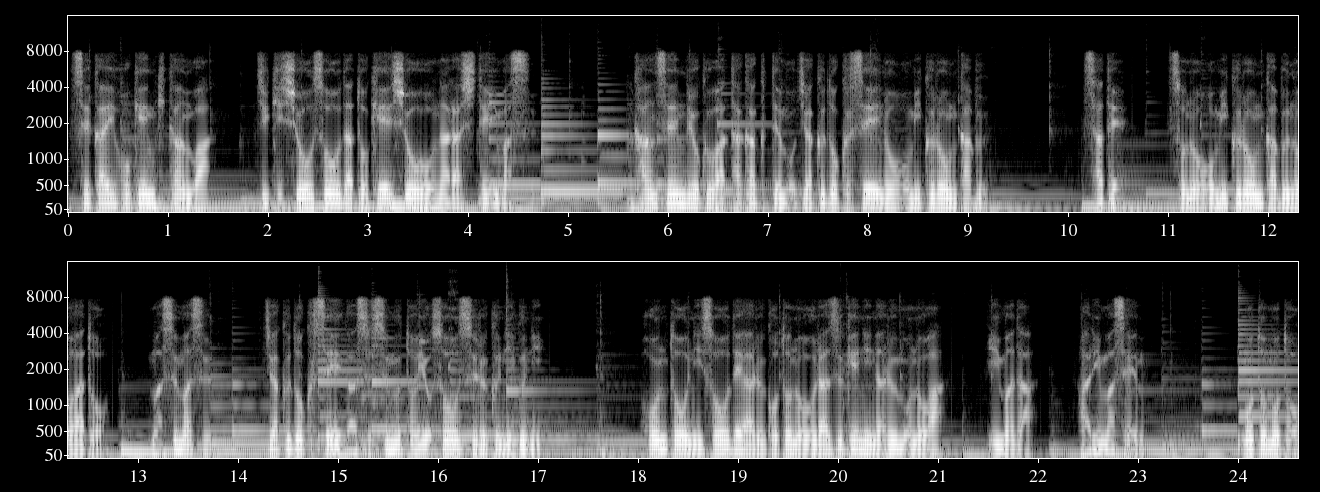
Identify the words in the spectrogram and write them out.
世界保健機関は、時期尚早だと警鐘を鳴らしています。感染力は高くても弱毒性のオミクロン株。さて、そのオミクロン株の後、ますます弱毒性が進むと予想する国々。本当にそうであることの裏付けになるものは、未だ、ありません。もともと、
